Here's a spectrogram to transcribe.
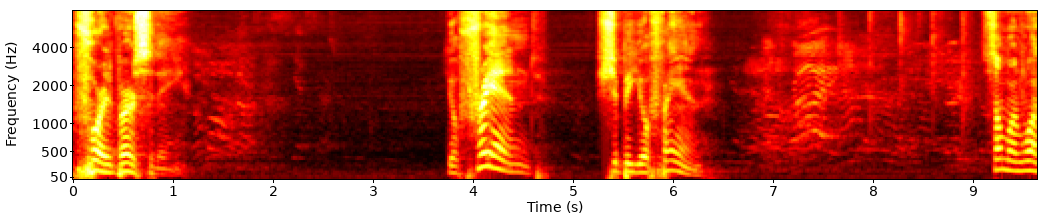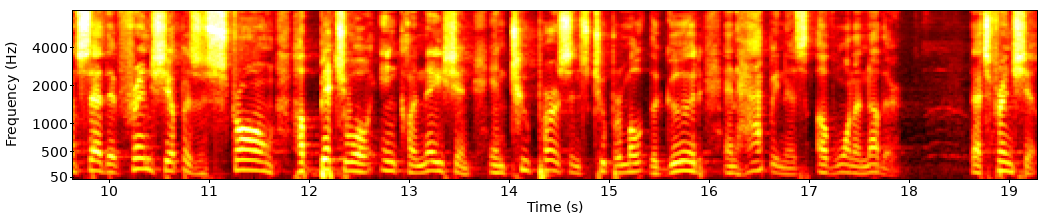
for adversity. Your friend should be your fan. Someone once said that friendship is a strong habitual inclination in two persons to promote the good and happiness of one another. That's friendship.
